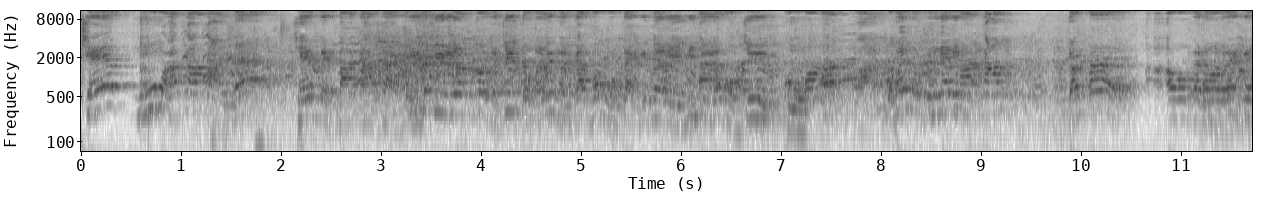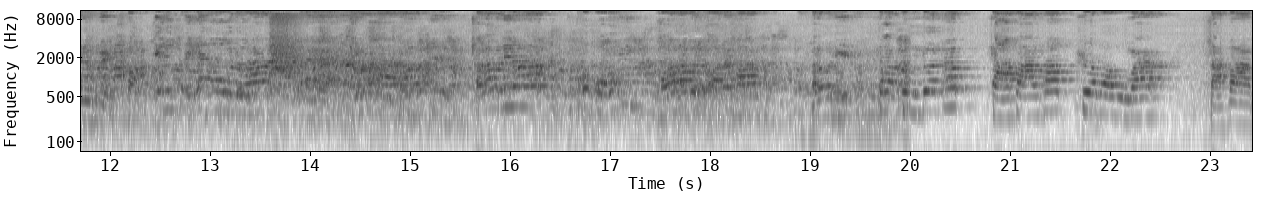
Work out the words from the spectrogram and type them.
เชฟหมูหวากาไก่และ เชฟเป็ดปลากาไก่ชื่อเริ่ม ต้นกับชื่อจบมันไม่เหมือนกันเพราะผมแต่งขึ้นมาเองที่จริงแล้วผมชื่อครูผมให้ผมเป็นได้ดีครับด็อกเตอร์เอากระโดดและเกลือเด็กครับเกลือใส่แล้วโอ้ดูฮะแล้ววันนี้นะครับพวกผมขอลาไปก่อนนะครับสำหรับวันนี้สำหรับคุณโดยครับสาฟาร์มครับเสื้อพอผูมาสาฟาร์ม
